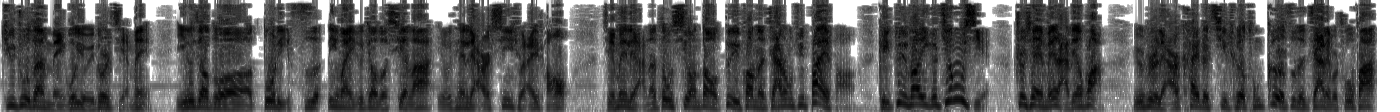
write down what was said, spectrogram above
居住在美国有一对姐妹，一个叫做多里斯，另外一个叫做谢拉。有一天俩人心血来潮，姐妹俩呢都希望到对方的家中去拜访，给对方一个惊喜。之前也没打电话，于是俩人开着汽车从各自的家里边出发，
